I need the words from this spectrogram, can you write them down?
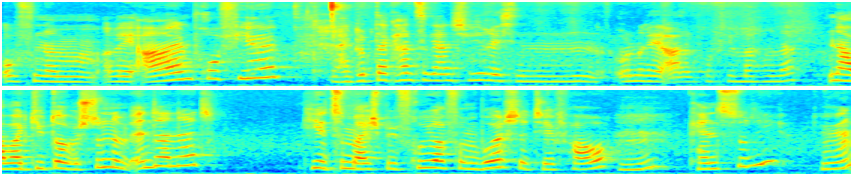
auf einem realen Profil. Ja, ich glaube, da kannst du ganz schwierig ein unreales Profil machen, ne? Na, aber es gibt doch bestimmt im Internet. Hier zum Beispiel früher von Bullshit TV. Kennst du die? Hm?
